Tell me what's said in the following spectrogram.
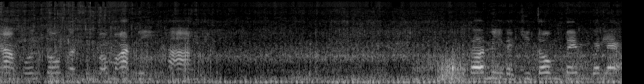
ย่างฝนตกกันประมาณนี้ค่ะ ตอนนี้เนี่ยกี่ต้มเต็มไปแล้ว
